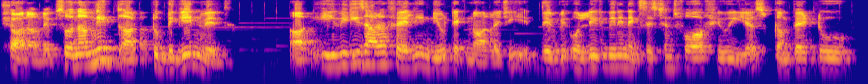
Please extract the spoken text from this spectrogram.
Sure, Navneet. So, Navneet, uh, to begin with, uh, EVs are a fairly new technology. They've only been in existence for a few years compared to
